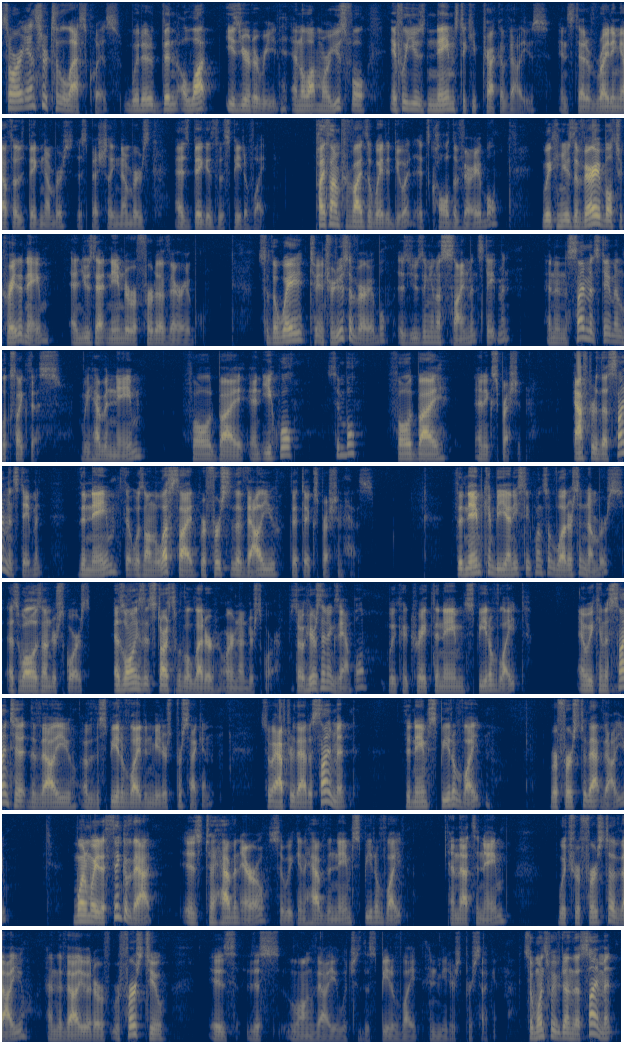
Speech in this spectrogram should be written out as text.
So our answer to the last quiz would have been a lot easier to read and a lot more useful if we used names to keep track of values instead of writing out those big numbers, especially numbers as big as the speed of light. Python provides a way to do it. It's called a variable. We can use a variable to create a name and use that name to refer to a variable. So the way to introduce a variable is using an assignment statement. And an assignment statement looks like this. We have a name followed by an equal symbol followed by an expression. After the assignment statement, the name that was on the left side refers to the value that the expression has. The name can be any sequence of letters and numbers, as well as underscores, as long as it starts with a letter or an underscore. So here's an example. We could create the name speed of light, and we can assign to it the value of the speed of light in meters per second. So after that assignment, the name speed of light refers to that value. One way to think of that is to have an arrow. So we can have the name speed of light, and that's a name which refers to a value, and the value it refers to is this long value, which is the speed of light in meters per second. So once we've done the assignment,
